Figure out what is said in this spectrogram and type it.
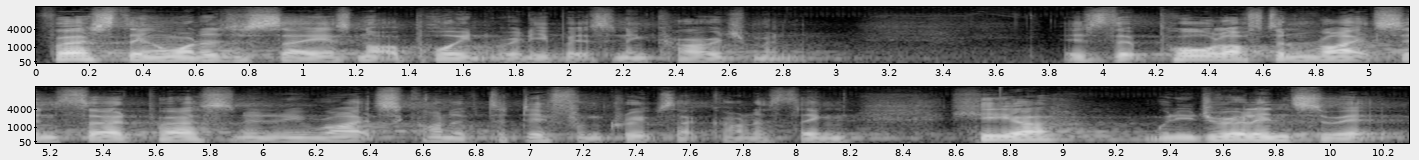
First thing I wanted to say, it's not a point really, but it's an encouragement, is that Paul often writes in third person and he writes kind of to different groups, that kind of thing. Here, when you drill into it,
